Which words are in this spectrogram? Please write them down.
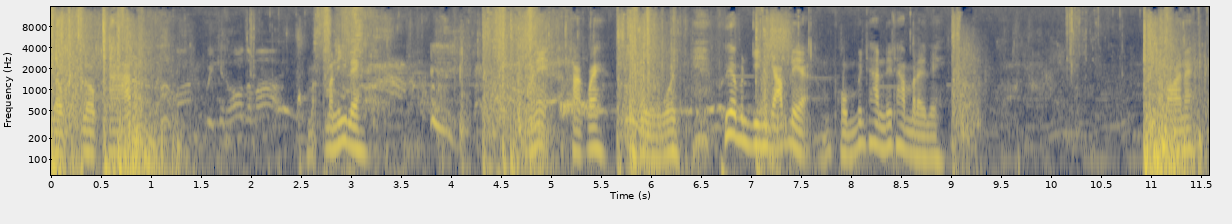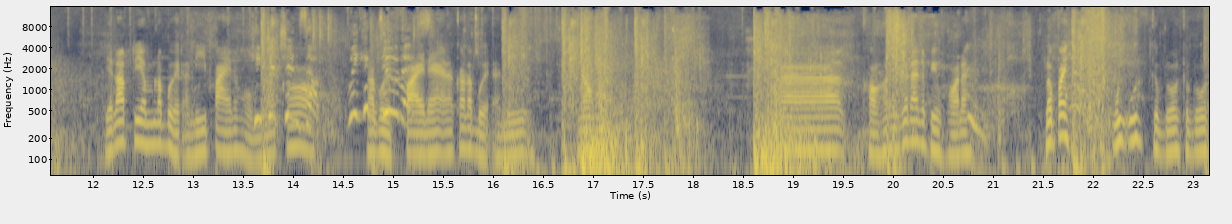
หลบหลบครับมามานี่เลยมาเนี่ยผลักไปโอ้โหเพื่อนมันยิงยับเลยอะผมไม่ทันได้ทำอะไรเลยร้อยนะเดี๋ยวเราเตรียมระเบิดอันนี้ไปนะผม Keep แล้ your วก็ chins up. We ระ can เบิด do ไฟ this. นะแล้วก็ระเบิดอันนี้เนาะอ่าของเขานี้ก็น่าจะเพียงพอนะลงไป อุ้ยอุ้ยเกือบโดนเกือบโดน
